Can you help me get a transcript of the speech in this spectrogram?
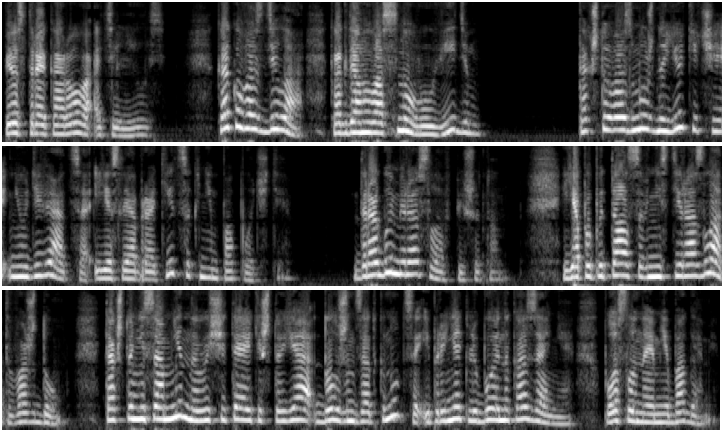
Пестрая корова отелилась. «Как у вас дела, когда мы вас снова увидим?» Так что, возможно, Юкичи не удивятся, если обратиться к ним по почте. «Дорогой Мирослав», — пишет он, — «я попытался внести разлад в ваш дом, так что, несомненно, вы считаете, что я должен заткнуться и принять любое наказание, посланное мне богами.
